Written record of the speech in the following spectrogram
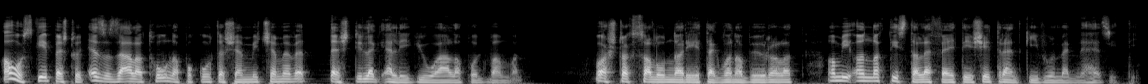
Ahhoz képest, hogy ez az állat hónapok óta semmit sem evett, testileg elég jó állapotban van. Vastag szalonna réteg van a bőr alatt, ami annak tiszta lefejtését rendkívül megnehezíti.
